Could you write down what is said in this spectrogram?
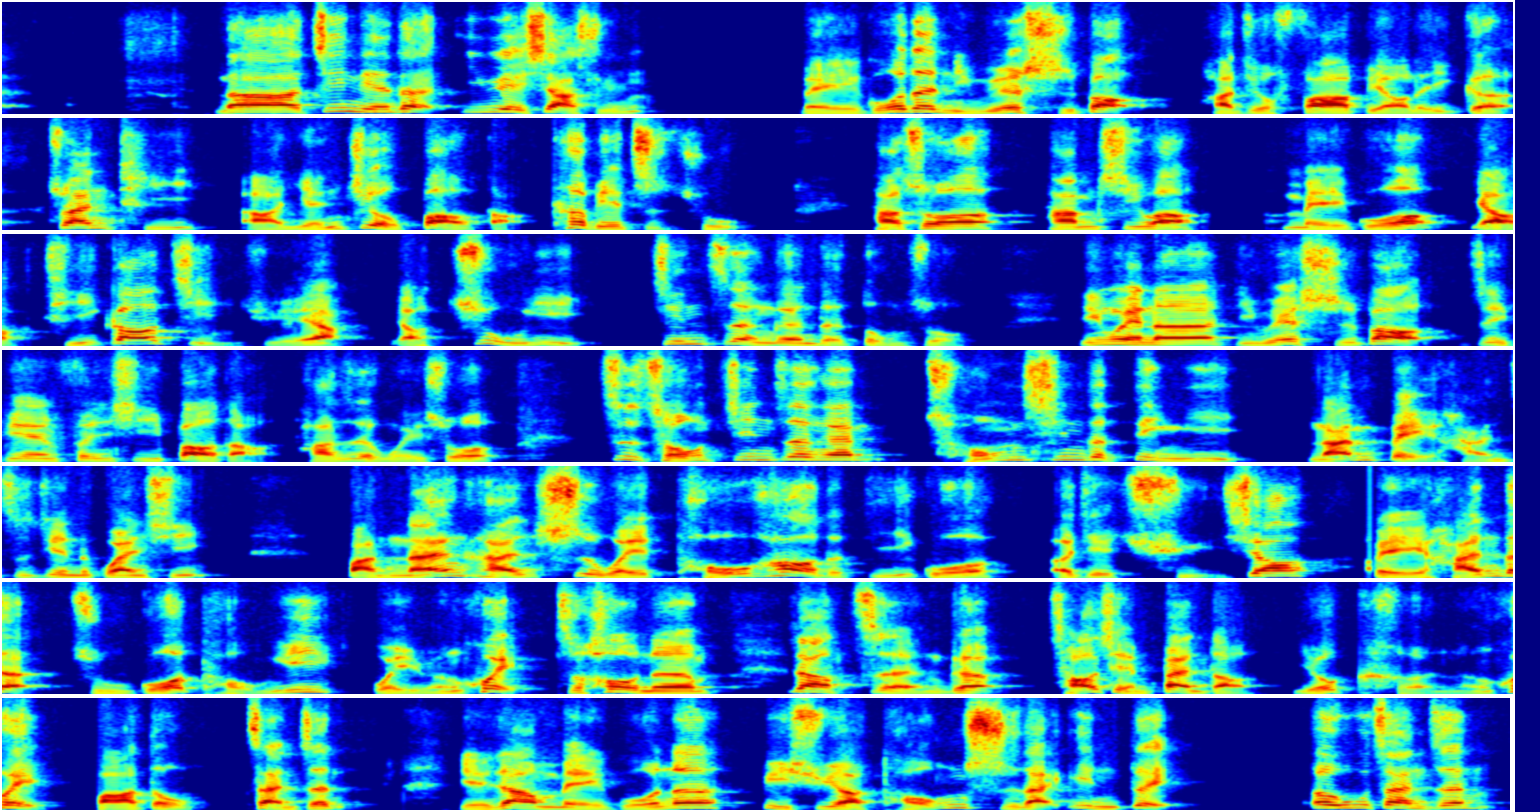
那今年的一月下旬，美国的《纽约时报》他就发表了一个专题啊研究报道，特别指出，他说他们希望美国要提高警觉啊，要注意金正恩的动作。因为呢，《纽约时报》这篇分析报道，他认为说，自从金正恩重新的定义南北韩之间的关系，把南韩视为头号的敌国，而且取消北韩的祖国统一委员会之后呢，让整个朝鲜半岛有可能会发动战争，也让美国呢必须要同时来应对俄乌战争、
